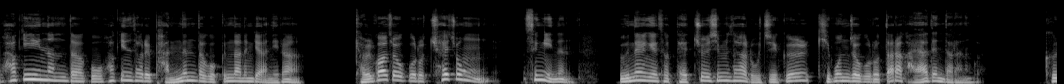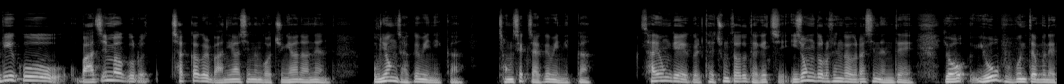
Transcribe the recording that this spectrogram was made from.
확인한다고 확인서를 받는다고 끝나는 게 아니라 결과적으로 최종 승인은 은행에서 대출 심사 로직을 기본적으로 따라가야 된다라는 거예요. 그리고 마지막으로 착각을 많이 하시는 것 중에 하나는 운영 자금이니까 정책 자금이니까 사용 계획을 대충 써도 되겠지. 이 정도로 생각을 하시는데 요, 요 부분 때문에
